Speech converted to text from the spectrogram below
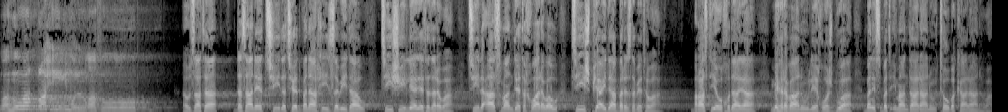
وهو الرحیم الغفور ئەو زاتە دەزانێت چی دەچێت بەناخی زەویدا و تیشی لێ دێتە دەرەوە چی لە ئاسمان دێتە خوارەوە و تیش پیایدا بەرز دەبێتەوە بەڕاستی ئەو خدایە مهرەبان و لێخۆش بووە بەنسبەت ئیمانداران و تەو بەکارانەوە.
